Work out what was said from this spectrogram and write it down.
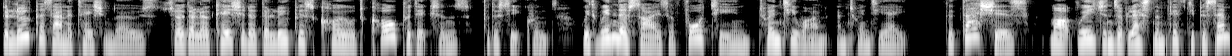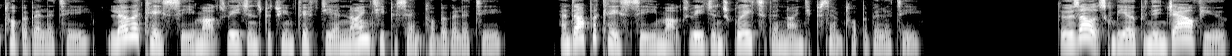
The Lupas annotation rows show the location of the Lupas coiled coil predictions for the sequence with window size of 14, 21 and 28. The dashes mark regions of less than 50% probability, lowercase c marks regions between 50 and 90% probability, and uppercase c marks regions greater than 90% probability. The results can be opened in JalView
